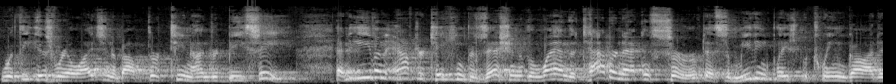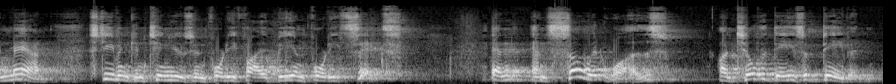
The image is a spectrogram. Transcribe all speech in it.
with the Israelites in about 1300 BC. And even after taking possession of the land, the tabernacle served as the meeting place between God and man. Stephen continues in 45b and 46. And, and so it was until the days of David,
